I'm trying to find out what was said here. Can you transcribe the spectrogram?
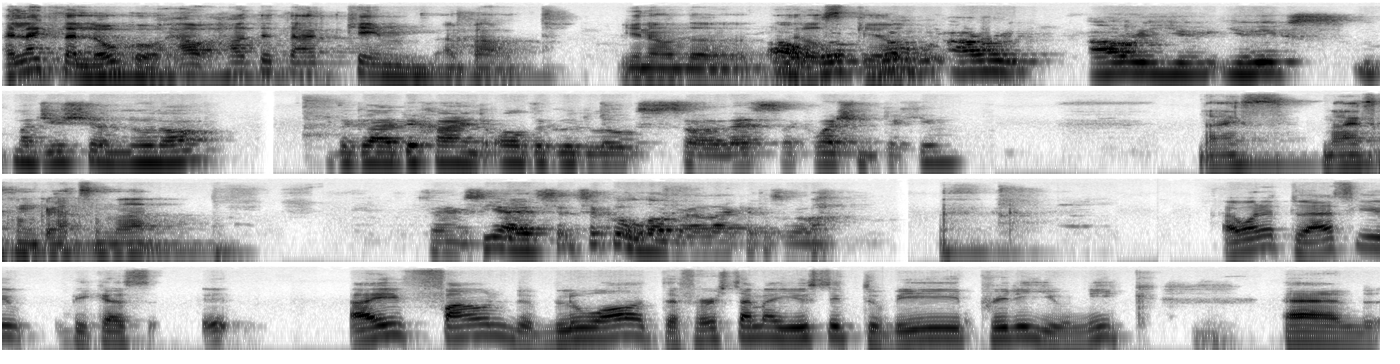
I like the logo. How how did that came about? You know the oh, little well, scale. Well, our our UX magician Nuno, the guy behind all the good looks. So that's a question to him. Nice, nice. Congrats on that. Thanks. Yeah, it's it's a cool logo. I like it as well. I wanted to ask you because it, I found the Blue Wallet the first time I used it to be pretty unique, and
